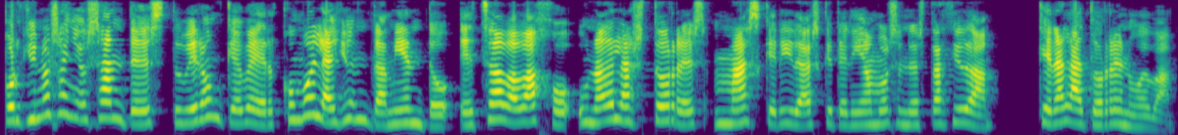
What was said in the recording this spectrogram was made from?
porque unos años antes tuvieron que ver cómo el ayuntamiento echaba abajo una de las torres más queridas que teníamos en esta ciudad que era la Torre Nueva.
